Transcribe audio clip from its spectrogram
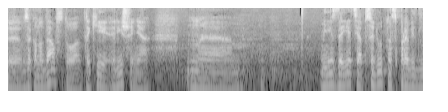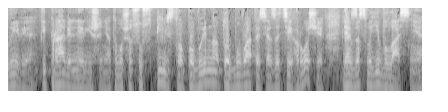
е, в законодавство такі рішення. е, Мені здається, абсолютно справедливі і правильні рішення, тому що суспільство повинно турбуватися за ці гроші як за свої власні.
